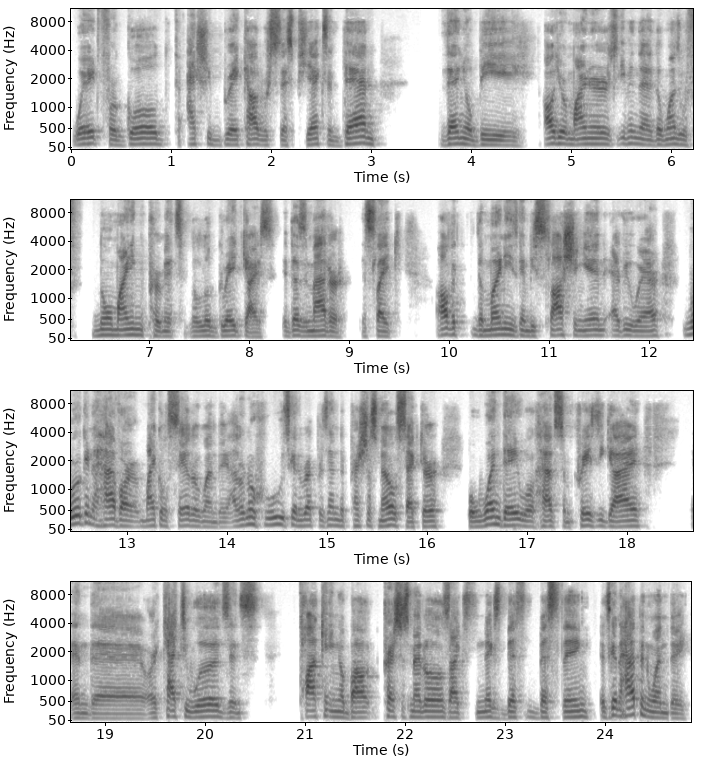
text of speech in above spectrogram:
Wait for gold to actually break out versus SPX, and then then you'll be all your miners, even the, the ones with no mining permits, they'll look great, guys. It doesn't matter. It's like all the, the money is going to be sloshing in everywhere. We're going to have our Michael Saylor one day. I don't know who's going to represent the precious metal sector, but one day we'll have some crazy guy and uh, or Cathie Woods and talking about precious metals like the next best best thing. It's going to happen one day,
